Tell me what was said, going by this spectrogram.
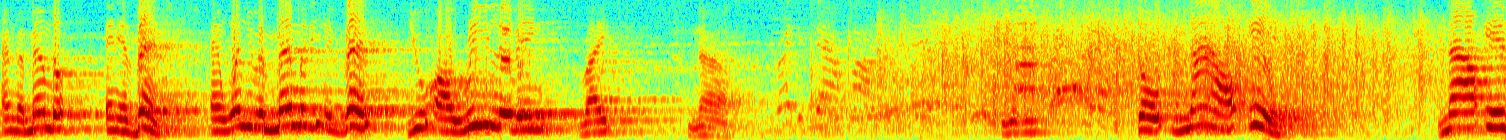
And remember an event. And when you remember the event, you are reliving right now. Write it down, So now is, now is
